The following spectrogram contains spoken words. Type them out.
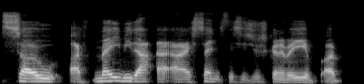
so I've, maybe that I, I sense this is just going to be a, a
